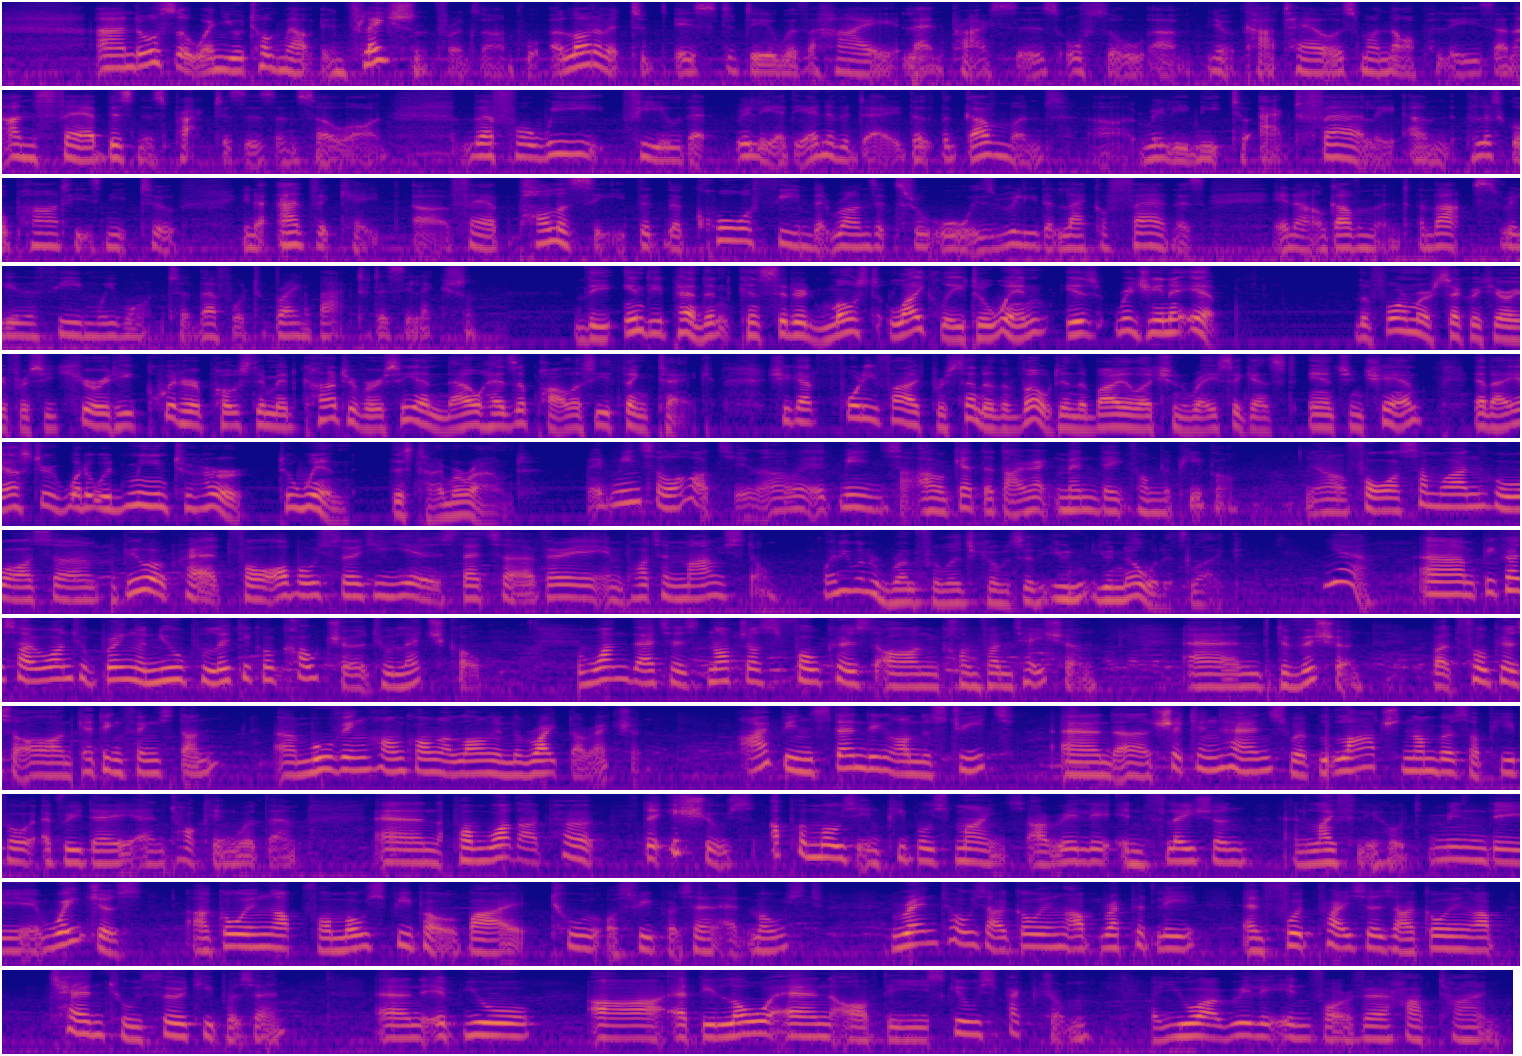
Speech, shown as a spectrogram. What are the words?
And also, when you're talking about inflation, for example, a lot of it to, is to deal with the high land prices, also um, you know cartels, monopolies, and unfair business practices, and so on. Therefore, we feel that really, at the end of the day, the, the government uh, really need to act fairly, and political parties need to, you know, advocate uh, fair policy. The, the core theme that runs it through all is really the lack of fairness in our government. And that's really the theme we want, to, therefore, to bring back to this election. The independent considered most likely to win is Regina Ip. The former Secretary for Security quit her post amid controversy and now heads a policy think tank. She got 45% of the vote in the by election race against Anson Chan, and I asked her what it would mean to her to win this time around. It means a lot, you know. It means I'll get the direct mandate from the people. You know, for someone who was a bureaucrat for almost 30 years, that's a very important milestone. Why do you want to run for LegCo? So you, you know what it's like. Yeah, um, because I want to bring a new political culture to LegCo. One that is not just focused on confrontation and division, but focused on getting things done, uh, moving Hong Kong along in the right direction. I've been standing on the streets and uh, shaking hands with large numbers of people every day and talking with them. And from what I've heard, the issues uppermost in people's minds are really inflation and livelihood. I mean, the wages are going up for most people by 2 or 3% at most. Rentals are going up rapidly, and food prices are going up 10 to 30%. And if you are at the low end of the skill spectrum, you are really in for a very hard time.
